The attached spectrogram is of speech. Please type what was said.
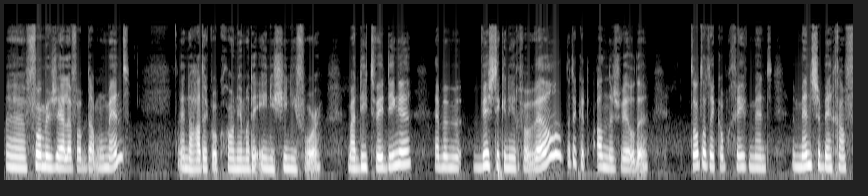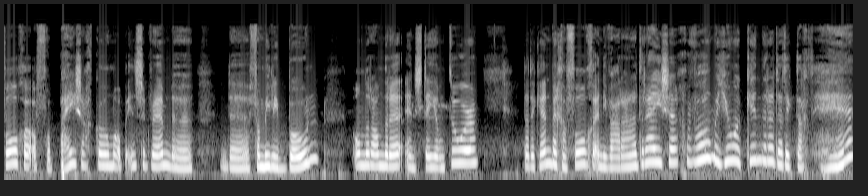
uh, voor mezelf op dat moment. En daar had ik ook gewoon helemaal de energie niet voor. Maar die twee dingen hebben, wist ik in ieder geval wel dat ik het anders wilde. Totdat ik op een gegeven moment mensen ben gaan volgen of voorbij zag komen op Instagram. De, de familie Boon onder andere en Stay Tour. Dat ik hen ben gaan volgen en die waren aan het reizen. Gewoon met jonge kinderen. Dat ik dacht, hè?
